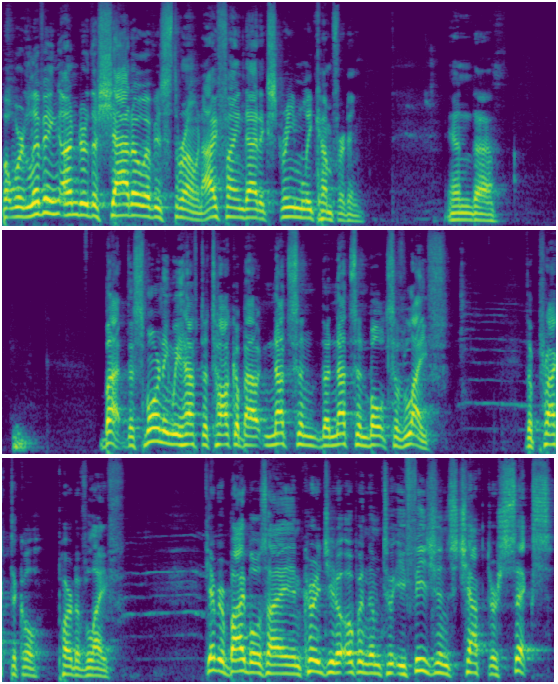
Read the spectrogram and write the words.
But we're living under the shadow of his throne. I find that extremely comforting. And, uh, but this morning we have to talk about nuts and the nuts and bolts of life, the practical part of life. If you have your Bibles, I encourage you to open them to Ephesians chapter 6.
